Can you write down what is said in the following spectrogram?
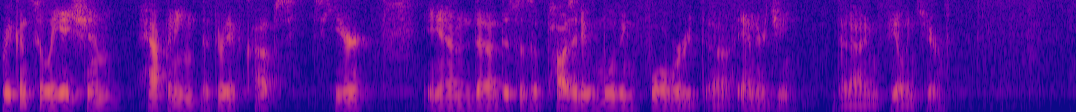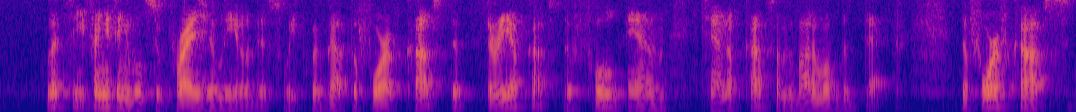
reconciliation happening. The Three of Cups is here. And uh, this is a positive moving forward uh, energy that I'm feeling here. Let's see if anything will surprise you, Leo, this week. We've got the Four of Cups, the Three of Cups, the Fool, and Ten of Cups on the bottom of the deck. The Four of Cups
